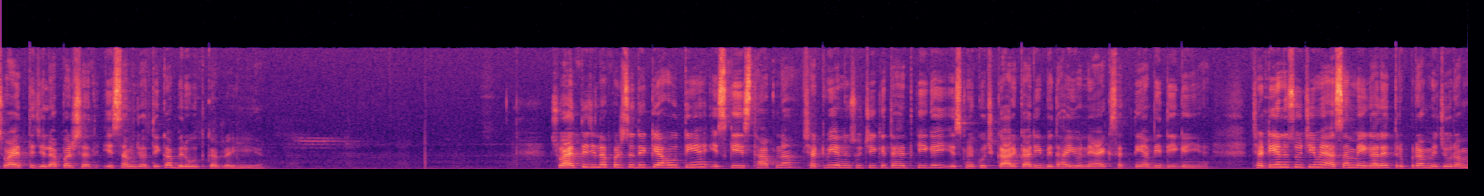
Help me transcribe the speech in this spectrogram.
स्वायत्त जिला परिषद इस समझौते का विरोध कर रही है। स्वायत्त जिला परिषदें क्या होती हैं? इसकी स्थापना छठवीं अनुसूची के तहत की गई। इसमें कुछ कार्यकारी विधायी और न्यायिक शक्तियाँ भी दी गई हैं। छठी अनुसूची में असम, मेघालय, त्रिपुरा, मिजोरम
